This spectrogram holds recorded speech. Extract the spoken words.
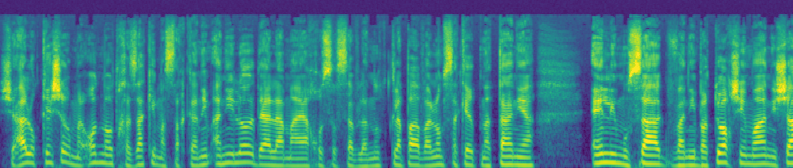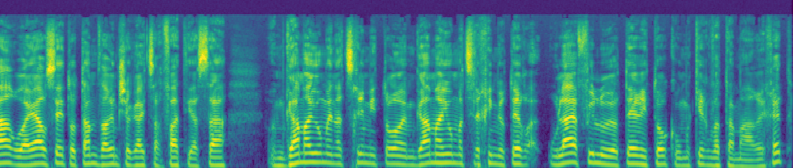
שהיה לו קשר מאוד מאוד חזק עם השחקנים. אני לא יודע למה היה חוסר סבלנות כלפיו, אני לא מסקר את נתניה, אין לי מושג, ואני בטוח שאם הוא היה נשאר, הוא היה עושה את אותם דברים שגיא צרפתי עשה. הם גם היו מנצחים איתו, הם גם היו מצליחים יותר, אולי אפילו יותר איתו, כי הוא מכיר כבר את המערכת.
